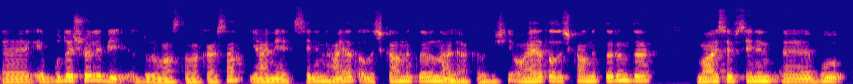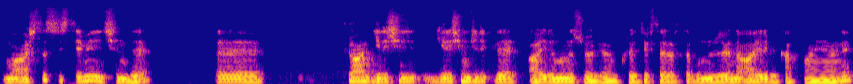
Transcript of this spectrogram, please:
E, e, bu da şöyle bir durum aslına bakarsan yani senin hayat alışkanlıklarınla alakalı bir şey. O hayat alışkanlıkların da maalesef senin e, bu maaşlı sistemin içinde e, şu an girişi, girişimcilikle ayrımını söylüyorum. Kreatif tarafta bunun üzerine ayrı bir katman yani.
